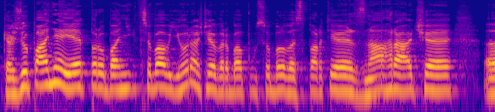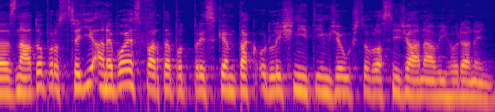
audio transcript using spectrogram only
Každopádně je pro Baník třeba výhoda, že Vrba působil ve Spartě, zná hráče, eh, zná to prostředí, anebo je Sparta pod Priskem tak odlišný tým, že už to vlastně žádná výhoda není?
